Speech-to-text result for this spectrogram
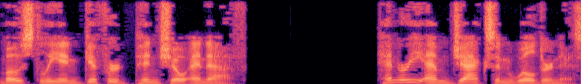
mostly in Gifford-Pinchot NF Henry M. Jackson Wilderness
